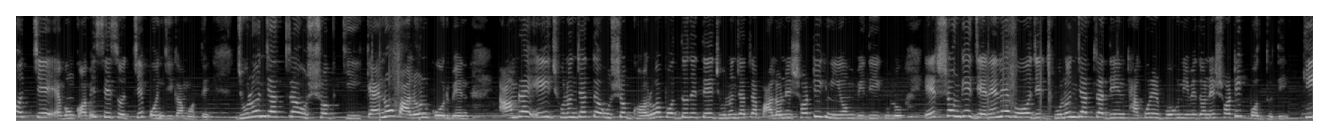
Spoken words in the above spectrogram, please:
হচ্ছে এবং কবে শেষ হচ্ছে পঞ্জিকা মতে? ঝুলন যাত্রা উৎসব কি? কেন পালন করবেন? আমরা এই ঝুলন যাত্রা উৎসব ঘরোয়া পদ্ধতিতে ঝুলন যাত্রা পালনের সঠিক নিয়ম, বিধিগুলো এর সঙ্গে জেনে নেব যে ঝুলন যাত্রার দিন ঠাকুরের ভোগ নিবেদনের সঠিক পদ্ধতি। কি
